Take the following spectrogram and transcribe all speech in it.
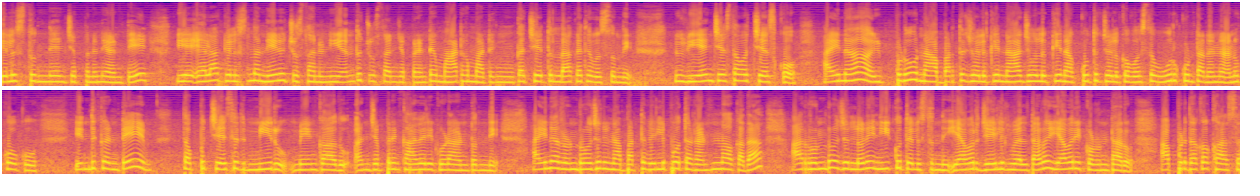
గెలుస్తుంది అని చెప్పనని అంటే ఏ ఎలా గెలుస్తుందో నేను చూస్తాను నీ ఎంత చూస్తాను చెప్పనంటే మాటకు మాటకి ఇంకా చేతుల దాకైతే వస్తుంది. నువ్వు ఏం చేస్తావో చేసుకో. అయినా ఇప్పుడు నా భర్త జోలికి నా జోలికి నా కూతురు జోలికి వస్తే ఊరుకుంటానని అనుకోకు. ఎందుకంటే తప్పు చేసేది మీరు మేం కాదు అని చెప్పని కావేరి కూడా అంటుంది. అయినా రెండు రోజులు నా భర్త వెళ్ళిపోతాడు అంటున్నావు కదా ఆ రెండు రోజుల్లోనే నీకు తెలుస్తుంది ఎవరు జైలుకి వెళ్తారో ఎవరు ఇక్కడ ఉంటారు. అప్పటిదాకా కాస్త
